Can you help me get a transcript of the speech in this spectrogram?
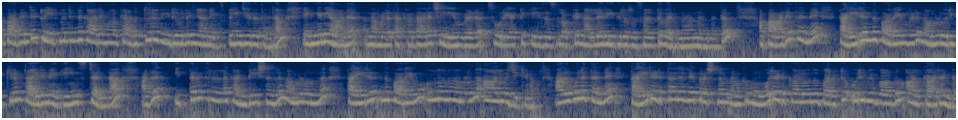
അപ്പോൾ അതിന്റെ ട്രീറ്റ്മെന്റിന്റെ കാര്യങ്ങളൊക്കെ അടുത്തൊരു വീഡിയോയിൽ ഞാൻ എക്സ്പ്ലെയിൻ ചെയ്ത് തരാം. എങ്ങനെയാണ് നമ്മൾ തക്രധാര ചെയ്യുമ്പോൾ സോറിയാറ്റിക് കേസസിലൊക്കെ നല്ല രീതിയിൽ റിസൾട്ട് വരുന്നതെന്നുള്ളത്. അപ്പോൾ ആദ്യം തന്നെ തൈര് എന്ന് പറയുമ്പോൾ നമ്മൾ ഒരിക്കലും തൈരിന് എഗെയിൻസ്റ്റ് അല്ല. അത് ഇത്തരത്തിലുള്ള കണ്ടീഷനിൽ നമ്മളൊന്ന് തൈര് എന്ന് പറയുമ്പോൾ ഒന്നൊന്ന് നമ്മളൊന്ന് ആലോചിക്കണം. അതുപോലെ തന്നെ തൈര് എടുത്താലല്ലേ പ്രശ്നം? നമുക്ക് മോരെടുക്കാലോ എന്ന് പറഞ്ഞിട്ട് ഒരു വിഭാഗം ആൾക്കാരുണ്ട്.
